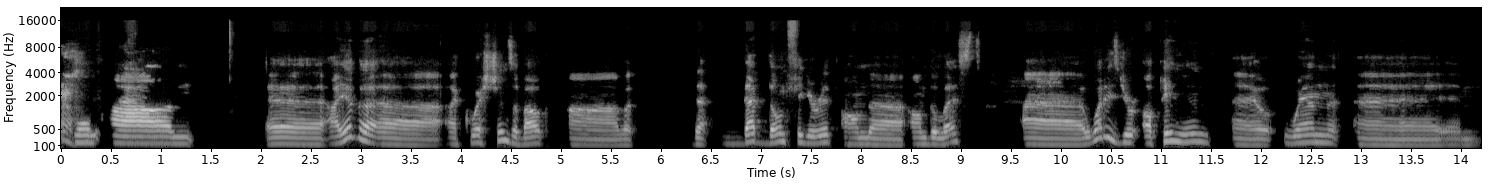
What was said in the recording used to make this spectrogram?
And, um, uh, I have a, a questions about uh, but that that don't figure it on the on the list. Uh, what is your opinion uh, when um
